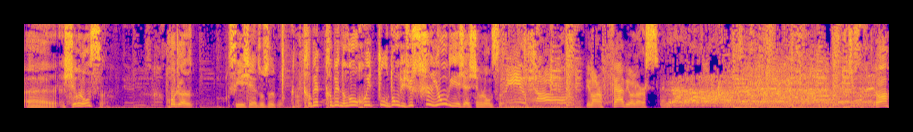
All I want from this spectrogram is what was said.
呃形容词，或者是一些就是呃特别特别能够会主动的去使用的一些形容词，比方说 fabulous，对 吧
